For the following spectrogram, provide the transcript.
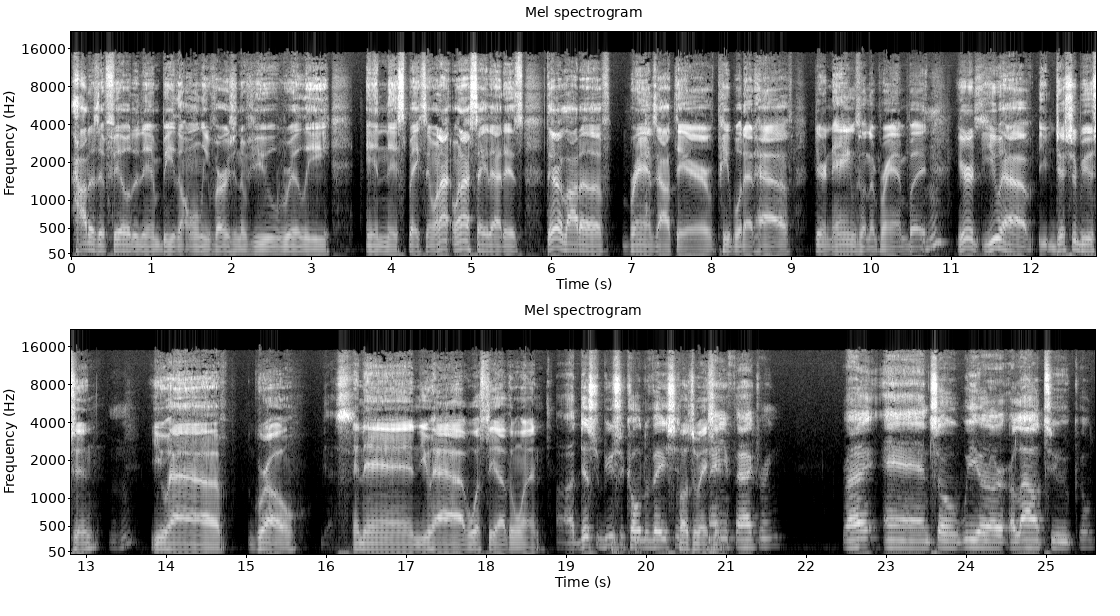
how does it feel to then be the only version of you really? in this space and when I when I say that is there are a lot of brands out there people that have their names on the brand but mm-hmm. you're you have distribution mm-hmm. you have grow Yes. and then you have what's the other one Uh, distribution, cultivation, Cultivation. manufacturing, right? And so we are allowed to go,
